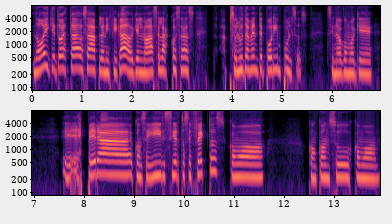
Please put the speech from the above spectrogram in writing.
no, y que todo está, o sea, planificado, que él no hace las cosas absolutamente por impulsos, sino como que eh, espera conseguir ciertos efectos como con, con sus como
